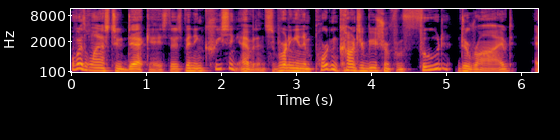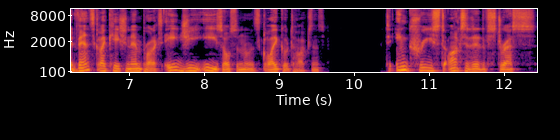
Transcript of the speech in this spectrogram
Over the last two decades, there's been increasing evidence supporting an important contribution from food-derived advanced glycation end products, AGEs, also known as glycotoxins, to increased oxidative stress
